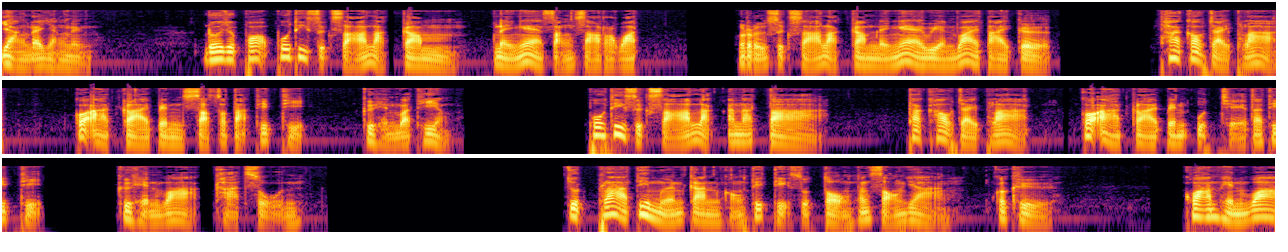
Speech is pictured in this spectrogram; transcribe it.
อย่างใดอย่างหนึ่ง โดยเฉพาะผู้ที่ศึกษาหลักกรรมในแง่สังสารวัฏหรือศึกษาหลักกรรมในแง่เวียนว่ายตายเกิด ถ้าเข้าใจพลาดก็อาจกลายเป็นสัตสตทิฏฐิ คือเห็นว่าเที่ยง ผู้ที่ศึกษาหลักอนัตตา ถ้าเข้าใจพลาดก็อาจกลายเป็นอุดเฉททิฏฐิ คือเห็นว่าขาดศูนย์ จุดพลาดที่เหมือนกันของทิฏฐิสุดโต่งทั้งสองอย่างก็คือ ความเห็นว่า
